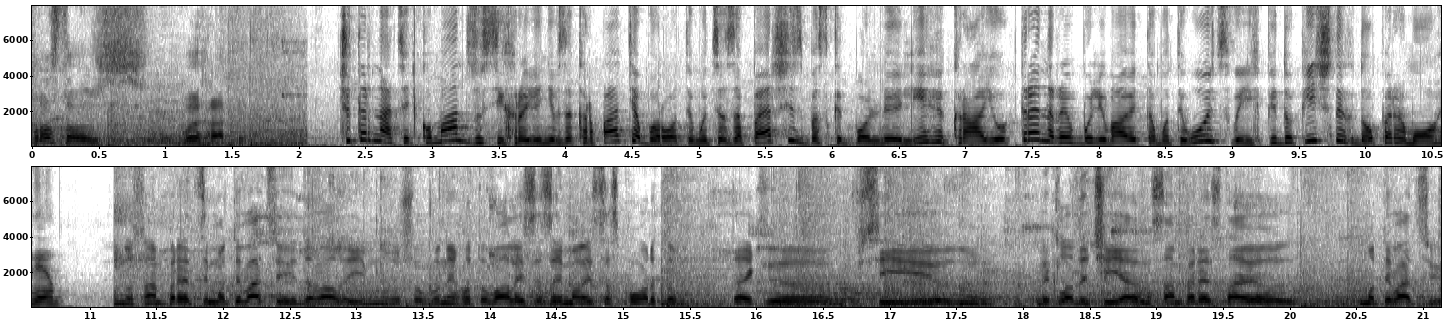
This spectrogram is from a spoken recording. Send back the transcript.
Просто виграти. 14 команд з усіх районів Закарпаття боротимуться за першість баскетбольної ліги краю. Тренери вболівають та мотивують своїх підопічних до перемоги. Насамперед це мотивацію давали їм, ну, щоб вони готувалися, займалися спортом. Так е, всі ну, викладачі, я насамперед ставлю мотивацію.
